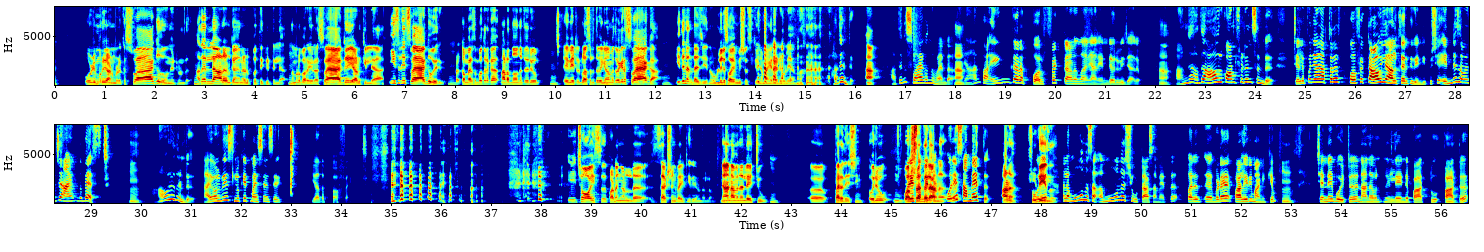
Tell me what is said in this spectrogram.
ഒഴിമുറി കാണുമ്പോഴൊക്കെ സ്വാഗ് തോന്നിയിട്ടുണ്ട്. അതെല്ലാ ആളുകൾക്കും അങ്ങനെ എളുപ്പത്തിൽ കിട്ടില്ല. നമ്മൾ പറയൂല സ്വാഗ് ഇയാൾക്കില്ല. ഈസിലി സ്വാഗ് വരും. കമ്മാര സംഭവത്തിലൊക്കെ നടന്നു വന്നിട്ട് ഒരു ഏവിയേറ്റർ ക്ലാസ് എടുത്ത് വെക്കുന്ന സമയത്ത് ഭയങ്കര സ്വാഗാ ഇതിനെന്താ ചെയ്യുന്നത്? ഉള്ളിൽ സ്വയം വിശ്വസിക്കും ഞാൻ ഭയങ്കര അടിപൊളിയാന്ന്. അതുണ്ട് ആ. അതിന് സ്വാഗൊന്നും വേണ്ട. ഞാൻ ഭയങ്കര പെർഫെക്റ്റ് ആണെന്നാണ് ഞാൻ എന്റെ ഒരു വിചാരം. അങ്ങ് അത് ആ ഒരു കോൺഫിഡൻസ് ഉണ്ട്. ചിലപ്പോൾ ഞാൻ അത്ര പെർഫെക്റ്റ് ആവില്ല ആൾക്കാർക്ക് വേണ്ടി. പക്ഷെ എന്നെ സംബന്ധിച്ച് ഐ എം ദ ബെസ്റ്റ്. ആ ഒരു ഇതുണ്ട്. I always look at my sense you are the perfect ഈ ചോയ്സ് പടങ്ങളുടെ സെലക്ഷൻ ക്രൈറ്റീരിയ ഉണ്ടല്ലോ. ഞാൻ അവനല്ലേ ടു പരദേശി. ഒരു വർഷത്തിലാണ് ഒരേ സമയത്ത്. ആണ് ഷൂട്ട് ചെയ്യുന്നത്. അല്ല മൂന്ന് മൂന്ന് ഷൂട്ട് ആ സമയത്ത് ഇവിടെ പാലേരി മാണിക്യം. ചെന്നൈ പോയിട്ട് നാനവനില്ലേന്റെ പാട്ടു പാട്ട്.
